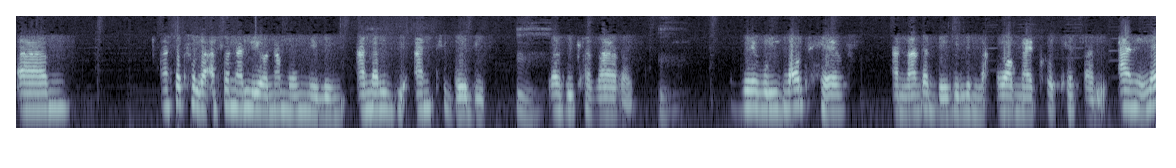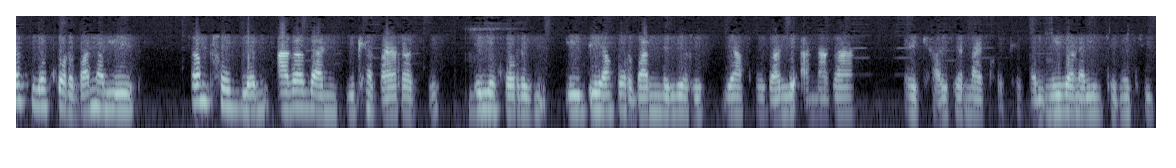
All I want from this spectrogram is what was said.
um a sa tlhola a sana le yona mo mmeleng a na le di-antibodies mm. tsa virus, they will not have another baby or microcephaly unless le gore ba na le some problem other than Zika virus e le gore e dira gore ba nne le risk ya go ba le another uh, child ya microcephaly maybe ba na le genetic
